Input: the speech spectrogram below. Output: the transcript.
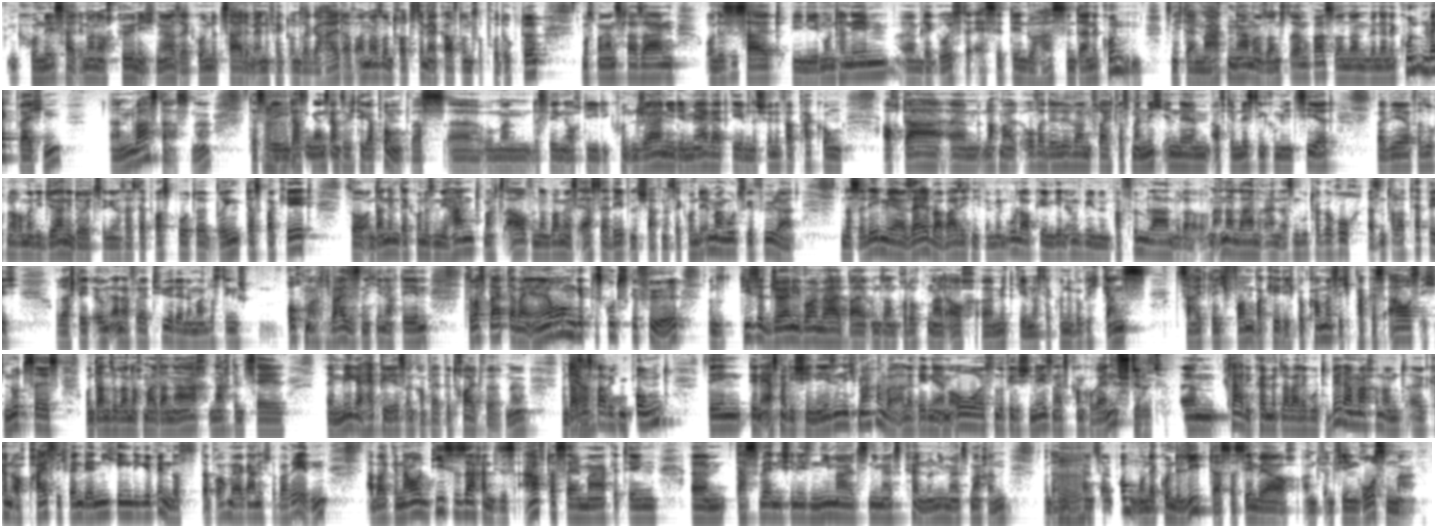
Ein Kunde ist halt immer noch König. Ne? Also der Kunde zahlt im Endeffekt unser Gehalt auf Amazon, trotzdem er kauft unsere Produkte, muss man ganz klar sagen. Und es ist halt wie in jedem Unternehmen, ähm, der größte Asset, den du hast, sind deine Kunden. Das ist nicht dein Markenname oder sonst irgendwas, sondern wenn deine Kunden wegbrechen, dann war's das. Ne? Deswegen, mhm. das ist ein ganz, ganz wichtiger Punkt, was, äh, wo man deswegen auch die, die Kunden-Journey, den Mehrwert geben, eine schöne Verpackung, auch da ähm, nochmal overdelivern, vielleicht was man nicht in dem, auf dem Listing kommuniziert, weil wir versuchen auch immer die Journey durchzugehen. Das heißt, der Postbote bringt das Paket, so, und dann nimmt der Kunde es in die Hand, macht es auf und dann wollen wir das erste Erlebnis schaffen, dass der Kunde immer ein gutes Gefühl hat. Und das erleben wir ja selber, weiß ich nicht, wenn wir im Urlaub gehen, gehen irgendwie in einen Parfümladen oder auch in einen anderen Laden rein, da ist ein guter Geruch, da ist ein toller Teppich oder steht irgendeiner vor der Tür, der mal einen lustigen Spruch macht, ich weiß es nicht, je nachdem. Sowas bleibt dabei in Erinnerung, gibt es gutes Gefühl. Und diese Journey wollen wir halt bei unseren Produkten halt auch äh, mitgeben, dass der Kunde wirklich ganz zeitlich vom Paket, ich bekomme es, ich packe es aus, ich nutze es und dann sogar nochmal danach, nach dem Sale, äh, mega happy ist und komplett betreut wird. Ne? Und das ja. ist, glaube ich, ein Punkt, den, den erstmal die Chinesen nicht machen, weil alle reden ja immer, oh, es sind so viele Chinesen als Konkurrenz. Das stimmt. Ähm, klar, die können mittlerweile gute Bilder machen und äh, können auch preislich, wenn wir nie gegen die gewinnen, das, da brauchen wir ja gar nicht drüber reden. Aber genau diese Sachen, dieses After-Sale-Marketing, ähm, das werden die Chinesen niemals, niemals können und niemals machen. Und damit mhm. kannst du halt punkten. Und der Kunde liebt das, das sehen wir ja auch an, an vielen großen Marken.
